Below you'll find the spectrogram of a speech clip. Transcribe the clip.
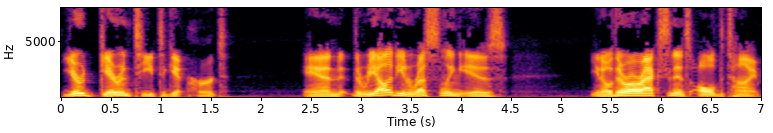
you're guaranteed to get hurt. And the reality in wrestling is, you know, there are accidents all the time.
